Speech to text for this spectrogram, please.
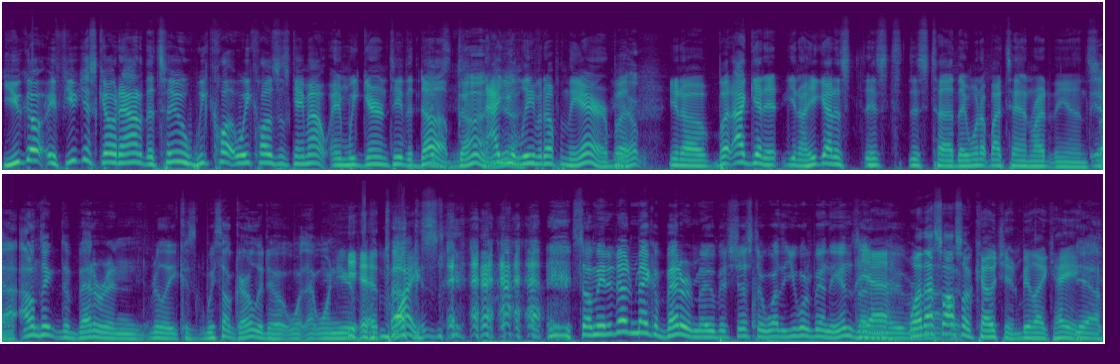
you go if you just go down to the two, we clo- we close this game out and we guarantee the dub. It's done, Now you leave it up in the air, but Yep. you know, but I get it. You know, he got his his this tud. They went up by ten right at the end. So. Yeah, I don't think the veteran really because we saw Gurley do it that one year. Yeah, twice. So I mean, it doesn't make a veteran move. It's just a whether you want to be in the end zone. Yeah. move Well, that's not, also coaching. Be like, hey, Yeah.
